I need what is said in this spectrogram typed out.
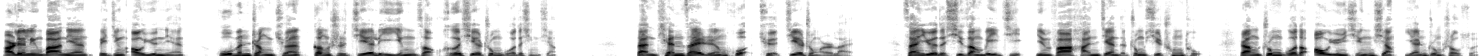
二零零八年北京奥运年，胡温政权更是竭力营造和谐中国的形象，但天灾人祸却接踵而来。三月的西藏危机引发罕见的中西冲突，让中国的奥运形象严重受损。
